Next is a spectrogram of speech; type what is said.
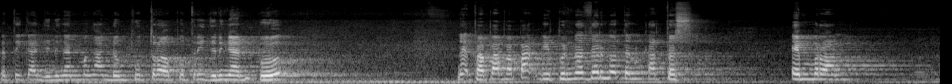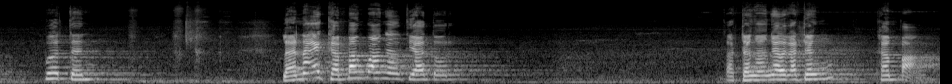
ketika jenengan mengandung putra putri jenengan, Bu. Nek bapak-bapak nggih bernazar boten kados Imran. Boten. Lah anake gampang angel diatur. Kadang angel, kadang gampang.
